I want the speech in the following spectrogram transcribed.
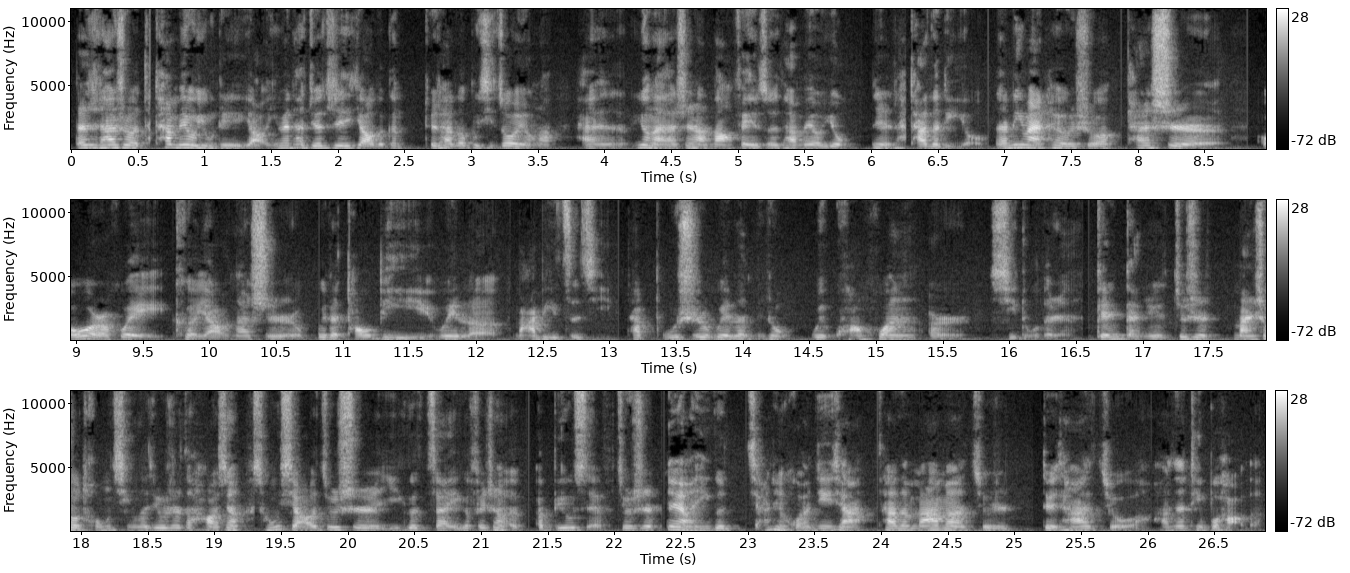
但是他说他没有用这些药，因为他觉得这些药都跟对他都不起作用了，还用在他身上浪费，所以他没有用，那是他的理由。那另外他又说他是。偶尔会嗑药，那是为了逃避，为了麻痹自己。他不是为了那种为狂欢而吸毒的人，给人感觉就是蛮受同情的。就是他好像从小就是一个在一个非常 abusive，就是那样一个家庭环境下，他的妈妈就是对他就好像挺不好的。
